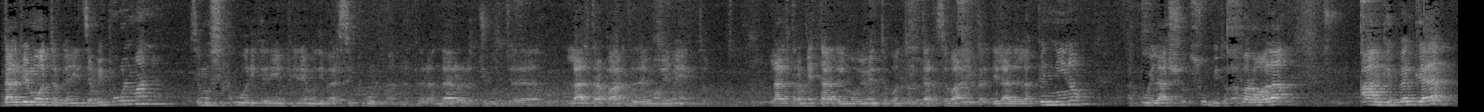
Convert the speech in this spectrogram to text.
Dal Piemonte organizziamo i pullman, siamo sicuri che riempiremo diversi pullman per andare a raggiungere l'altra parte del movimento, l'altra metà del movimento contro il terzo valico al di là dell'Appennino, a cui lascio subito la parola, anche perché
